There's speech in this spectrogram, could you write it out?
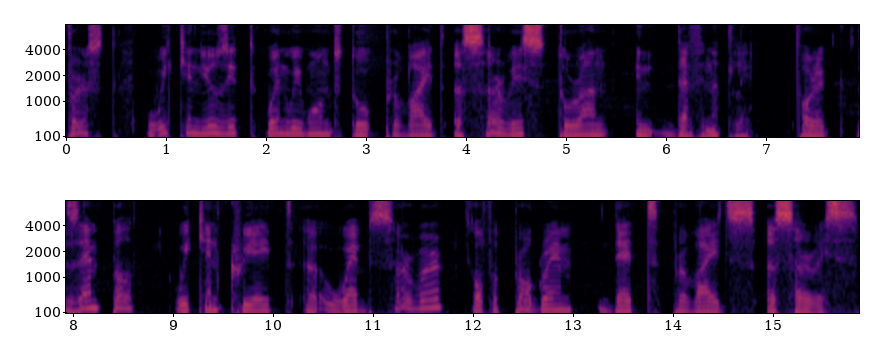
First, we can use it when we want to provide a service to run indefinitely. For example, we can create a web server of a program that provides a service.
